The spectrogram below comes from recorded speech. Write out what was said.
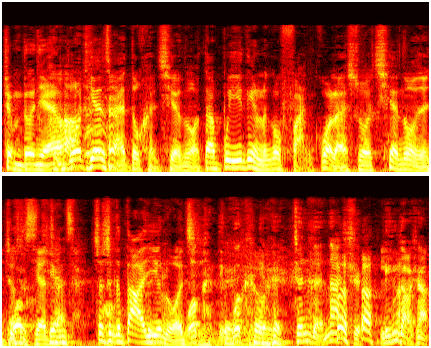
这么多年，很多天才都很怯懦，但不一定能够反过来说怯懦的人就是天才。这是个大一逻辑。我肯定，我肯定，真的，那是领导上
